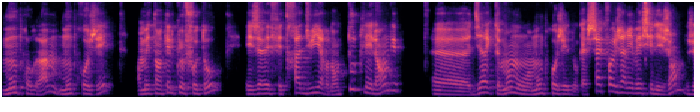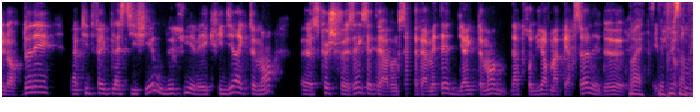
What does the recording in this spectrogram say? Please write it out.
mon programme, mon projet, en mettant quelques photos et j'avais fait traduire dans toutes les langues euh, directement mon, mon, projet. Donc à chaque fois que j'arrivais chez les gens, je leur donnais ma petite feuille plastifiée où dessus il y avait écrit directement euh, ce que je faisais, etc. Donc ça permettait directement d'introduire ma personne et de. Ouais, c'était plus simple.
